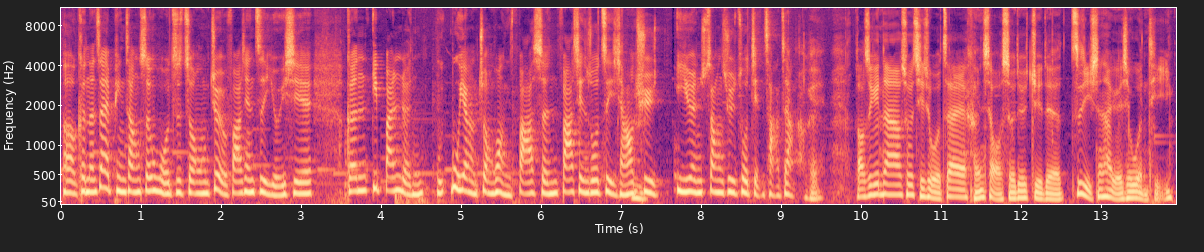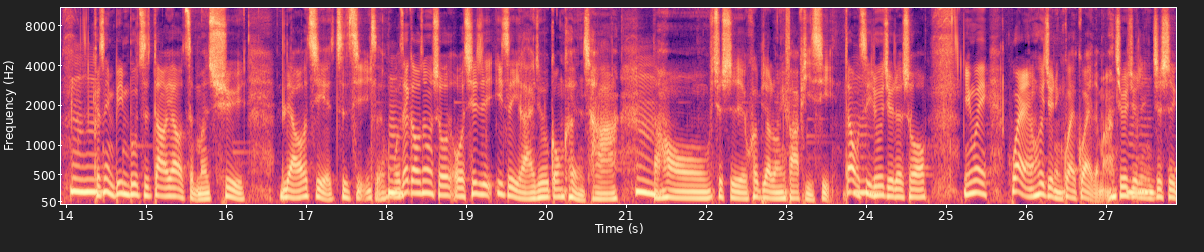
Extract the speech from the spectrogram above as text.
呃，可能在平常生活之中就有发现自己有一些跟一般人不不一样的状况发生，发现说自己想要去医院上去做检查，这样。OK，老师跟大家说，其实我在很小的时候就觉得自己身上有一些问题，嗯，可是你并不知道要怎么去了解自己。我在高中的时候，我其实一直以来就是功课很差，嗯，然后就是会比较容易发脾气，但我自己就会觉得说，因为外人会觉得你怪怪的嘛，就会觉得你就是。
